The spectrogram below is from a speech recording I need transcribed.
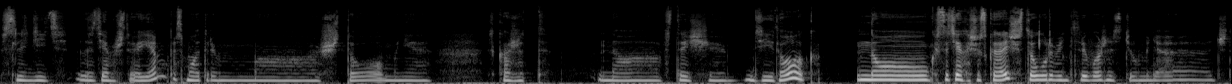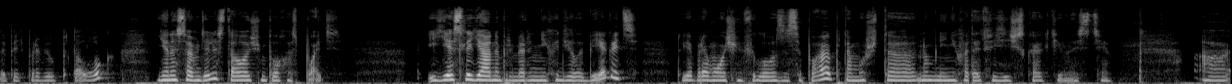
следить за тем, что я ем, посмотрим, а, что мне скажет на встрече диетолог. Но, кстати, я хочу сказать, что уровень тревожности у меня что-то опять пробил потолок. Я на самом деле стала очень плохо спать. И если я, например, не ходила бегать, то я прямо очень фигово засыпаю, потому что, ну, мне не хватает физической активности. А,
